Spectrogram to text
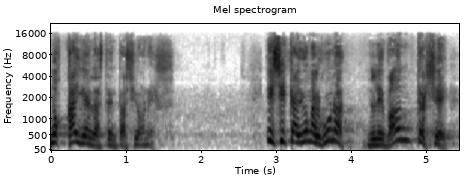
No caiga en las tentaciones. Y si cayó en alguna, levántese.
